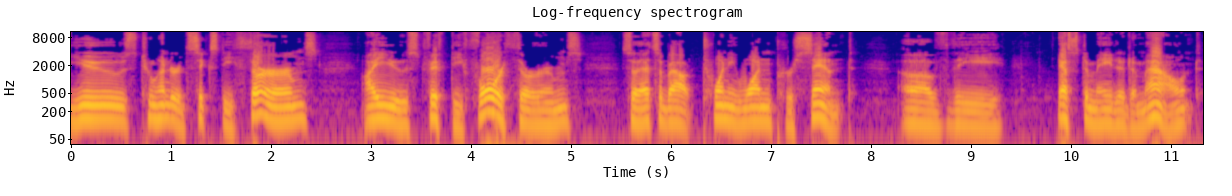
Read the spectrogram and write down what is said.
use 260 therms. I used 54 therms so that's about 21% of the estimated amount.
